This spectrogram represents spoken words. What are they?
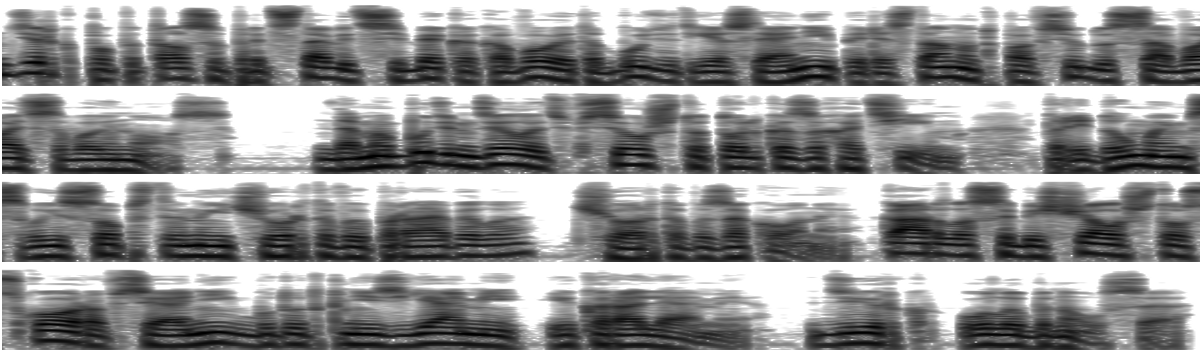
Дирк попытался представить себе, каково это будет, если они перестанут повсюду совать свой нос. Да мы будем делать все, что только захотим. Придумаем свои собственные чертовы правила, чертовы законы. Карлос обещал, что скоро все они будут князьями и королями. Дирк улыбнулся.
